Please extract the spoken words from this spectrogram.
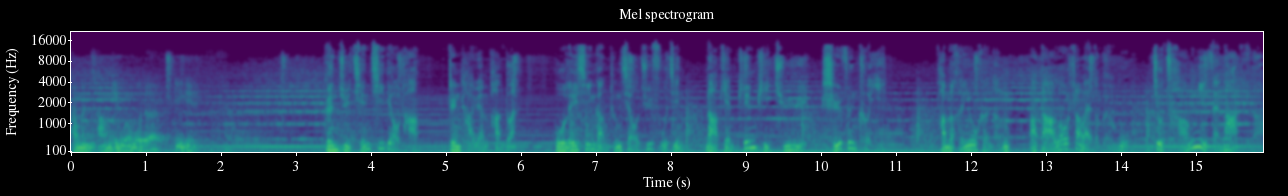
他们藏匿文物的地点。根据前期调查。侦查员判断，古雷新港城小区附近那片偏僻区域十分可疑，他们很有可能把打捞上来的文物就藏匿在那里了。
